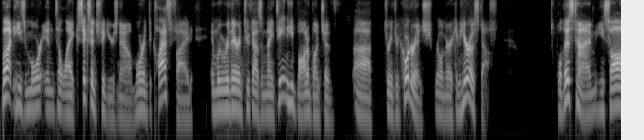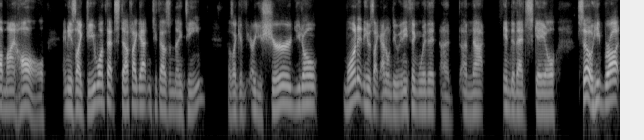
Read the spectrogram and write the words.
but he's more into like six inch figures now, more into classified. And when we were there in 2019, he bought a bunch of uh, three and three quarter inch Real American Hero stuff. Well, this time he saw my haul and he's like, Do you want that stuff I got in 2019? I was like, Are you sure you don't want it? And he was like, I don't do anything with it. I, I'm not into that scale. So he brought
